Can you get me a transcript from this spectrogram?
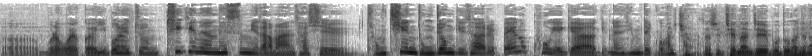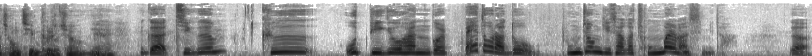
어, 뭐라고 할까요? 이번에 좀 튀기는 했습니다만 사실 정치인 동정 기사를 빼놓고 얘기하기는 힘들 것 그렇죠. 같아요. 사실 재난재해 보도가 아니라 네. 정치인 보도죠. 그렇죠. 네. 네. 그러니까 지금 그 옷 비교한 걸 빼더라도 동정 기사가 정말 많습니다. 그러니까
